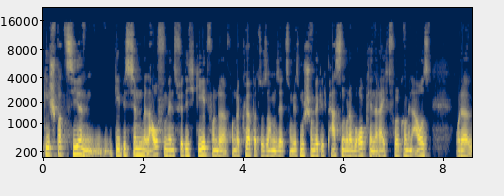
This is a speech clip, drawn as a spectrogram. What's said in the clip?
geh spazieren, geh bisschen laufen, wenn es für dich geht, von der, von der Körperzusammensetzung. Das muss schon wirklich passen. Oder walken reicht vollkommen aus oder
